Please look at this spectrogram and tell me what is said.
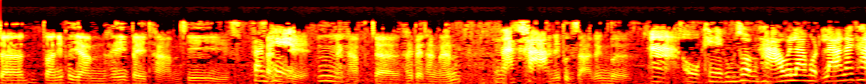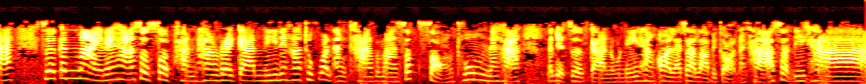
จะตอนนี้พยายามให้ไปถามที่แฟนเพจอืม นะครับ จะให้ไปทางนั้น นะคะ อันนี้ปรึกษาเรื่องเบอร์ อ่าโอเค คุณผู้ชมคะเวลาหมดแล้วนะคะ เจอกันใหม่นะคะ สดๆ ผ่านทางรายการนี้นะคะ ทุกวันอังคารประมาณสักสองทุ่มนะคะ แล้วเดี๋ยวเจอกันวันนี้ทางออยและอาจารย์ลาไปก่อนนะคะ สวัสดีค่ะ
